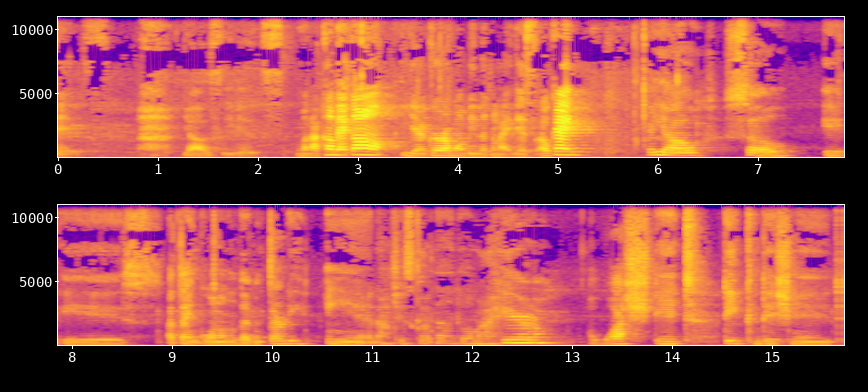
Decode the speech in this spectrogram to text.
this. Y'all see this. When I come back on, your girl won't be looking like this, okay? Hey, y'all. So, it is, I think, going on 11.30. And I just got done doing my hair. I washed it, deep conditioned,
